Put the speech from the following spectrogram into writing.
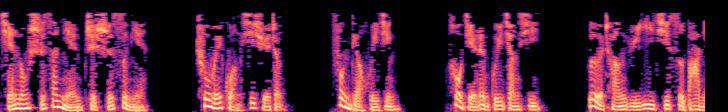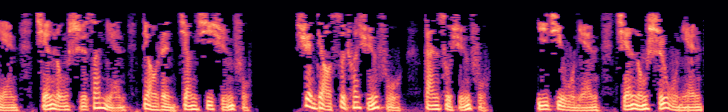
乾隆十三年至十四年，初为广西学政，奉调回京，后解任归江西。鄂昌于一七四八年乾隆十三年调任江西巡抚，炫调四川巡抚、甘肃巡抚。一七五年乾隆十五年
